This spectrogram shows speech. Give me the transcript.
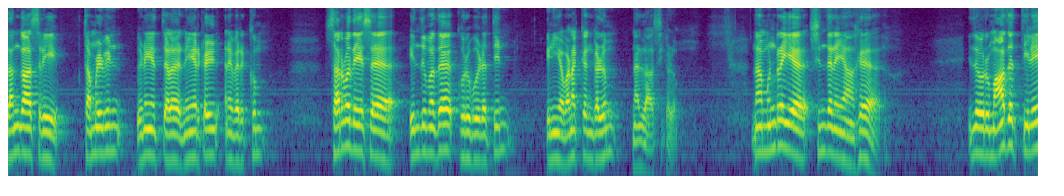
லங்காஸ்ரீ தமிழ்வின் இணையதள நேயர்கள் அனைவருக்கும் சர்வதேச இந்து மத குருபீடத்தின் இனிய வணக்கங்களும் நல்லாசிகளும். நாம் இன்றைய சிந்தனையாக இந்த ஒரு மாதத்திலே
